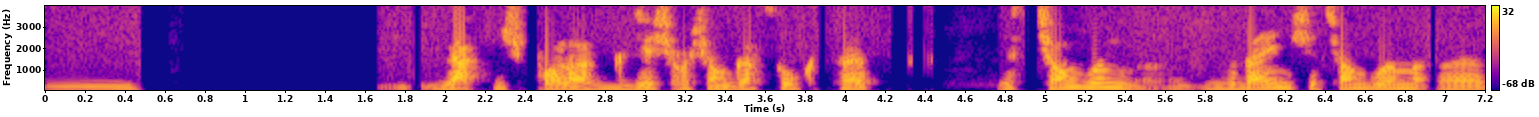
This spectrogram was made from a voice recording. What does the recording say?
mm, jakiś Polak gdzieś osiąga sukces, jest ciągłym, wydaje mi się, ciągłym e,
